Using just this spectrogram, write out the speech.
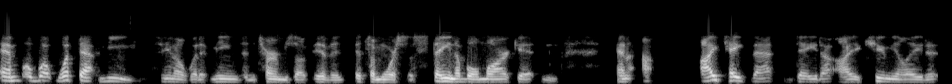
And what, what that means, you know, what it means in terms of if it, it's a more sustainable market. And, and I, I take that data, I accumulate it,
